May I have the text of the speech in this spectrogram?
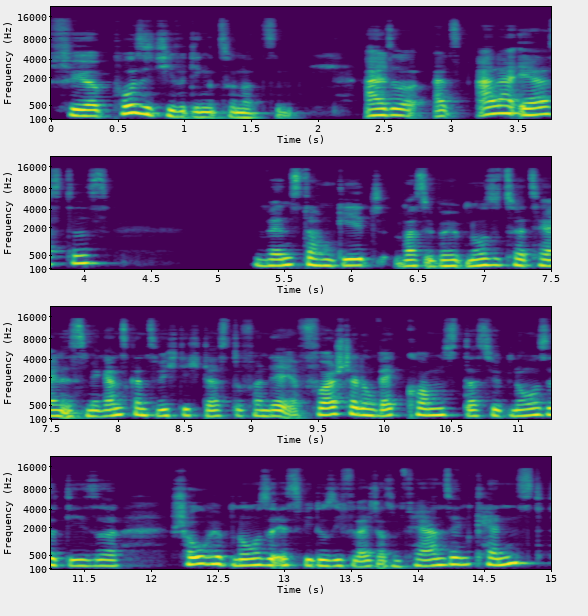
für positive Dinge zu nutzen. Also als allererstes, wenn es darum geht, was über Hypnose zu erzählen, ist mir ganz, ganz wichtig, dass du von der Vorstellung wegkommst, dass Hypnose diese Showhypnose ist, wie du sie vielleicht aus dem Fernsehen kennst.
